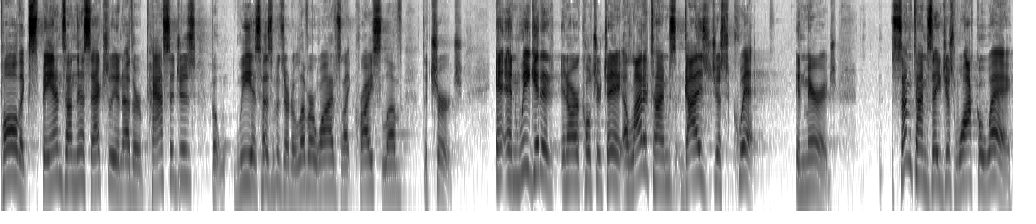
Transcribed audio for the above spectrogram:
Paul expands on this actually in other passages, but we as husbands are to love our wives like Christ loved the church. And, we get it in our culture today. A lot of times, guys just quit in marriage. Sometimes they just walk away,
